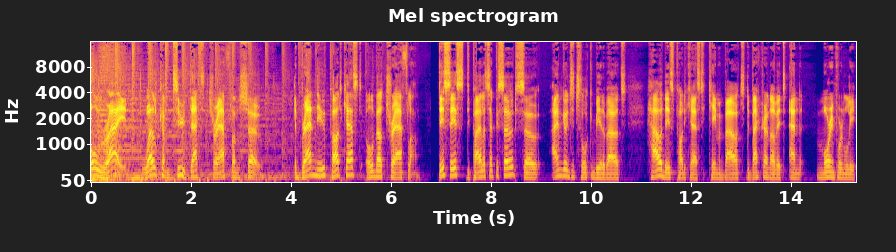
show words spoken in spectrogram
All right, welcome to That Triathlon Show, the brand new podcast all about triathlon. This is the pilot episode, so I'm going to talk a bit about how this podcast came about, the background of it, and more importantly,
